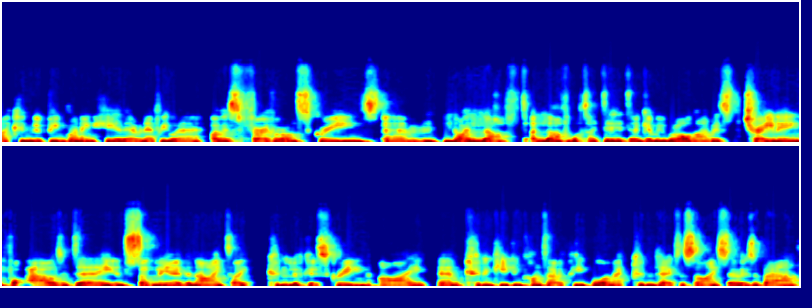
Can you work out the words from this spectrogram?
I couldn't have been running here, there, and everywhere. I was forever on screens. Um, you know, I loved, I loved what I did. Don't get me wrong. I was training for hours a day, and suddenly overnight, I couldn't look at a screen. I um, couldn't keep in contact with people, and I couldn't exercise. So it was about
